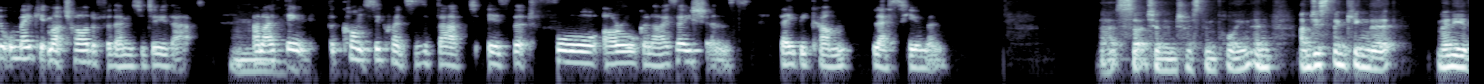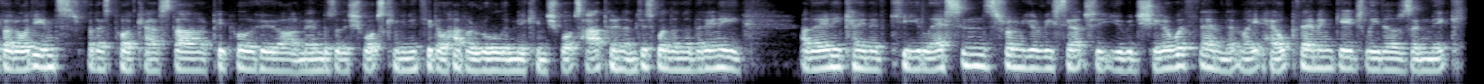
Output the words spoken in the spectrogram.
it will make it much harder for them to do that. Mm. And I think the consequences of that is that for our organizations, they become less human. That's such an interesting point. And I'm just thinking that many of our audience for this podcast are people who are members of the Schwartz community. They'll have a role in making Schwartz happen. And I'm just wondering, are there any are there any kind of key lessons from your research that you would share with them that might help them engage leaders and make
